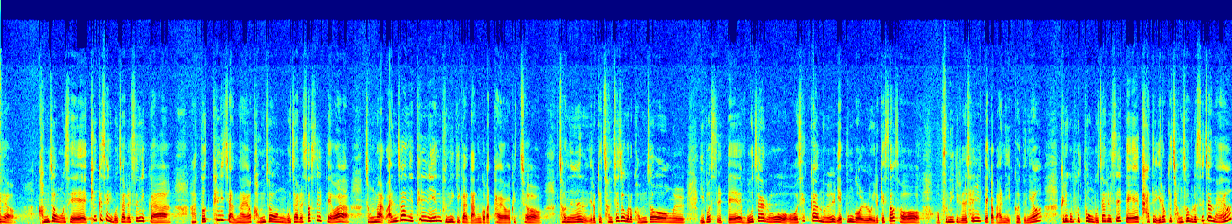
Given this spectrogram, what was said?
어때요? 검정 옷에 핑크색 모자를 쓰니까 아, 또 틀리지 않나요? 검정 모자를 썼을 때와 정말 완전히 틀린 분위기가 나는 것 같아요. 그쵸? 저는 이렇게 전체적으로 검정을 입었을 때 모자로 어, 색감을 예쁜 걸로 이렇게 써서 어, 분위기를 살릴 때가 많이 있거든요. 그리고 보통 모자를 쓸 때 다들 이렇게 정석으로 쓰잖아요.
